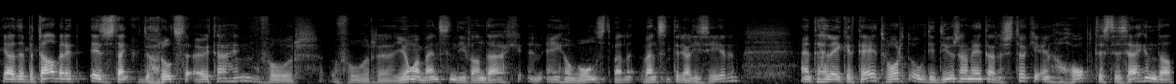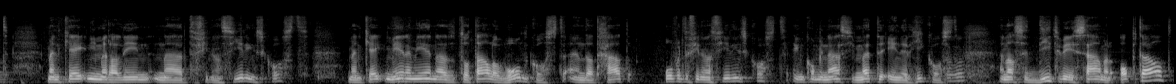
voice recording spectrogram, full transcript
Ja, de betaalbaarheid is denk ik de grootste uitdaging voor, voor uh, jonge mensen die vandaag een eigen woonst wensen te realiseren. En tegelijkertijd wordt ook die duurzaamheid daar een stukje in gehoopt. Het is te zeggen dat men kijkt niet meer alleen naar de financieringskost, men kijkt meer en meer naar de totale woonkost. En dat gaat over de financieringskost in combinatie met de energiekost. Mhm. En als je die twee samen optelt,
